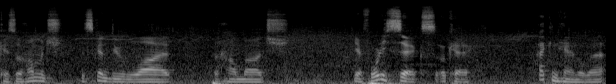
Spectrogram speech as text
Okay, so how much? It's gonna do a lot, but how much? Yeah, 46. Okay, I can handle that.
